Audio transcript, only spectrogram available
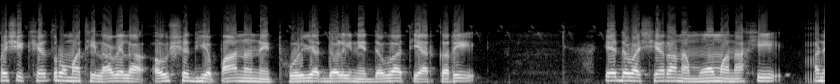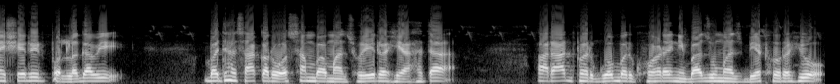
પછી ખેતરોમાંથી લાવેલા ઔષધીય પાન અને ધોળિયા દળીને દવા તૈયાર કરી એ દવા શેરાના મોંમાં નાખી અને શરીર પર લગાવી બધા સાકરો અસાંબામાં જોઈ રહ્યા હતા. આ રાતભર ગોબર ઘોડાની બાજુમાં જ બેઠો રહ્યો.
